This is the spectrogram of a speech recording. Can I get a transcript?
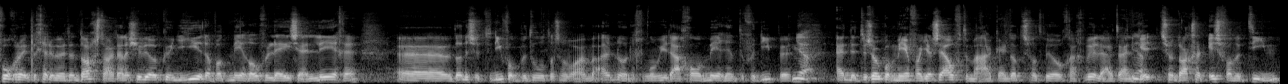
Volgende week beginnen we met een dagstart. En als je wil, kun je hier dan wat meer over lezen en leren. Uh, dan is het in ieder geval bedoeld als een warme uitnodiging om je daar gewoon meer in te verdiepen. Ja. En het is ook wat meer van jezelf te maken. En dat is wat we heel graag willen. Uiteindelijk, zo'n dagstart is van het team.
